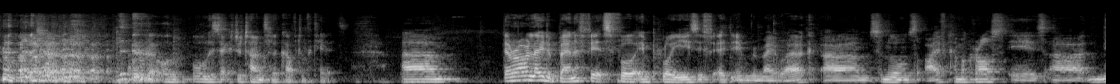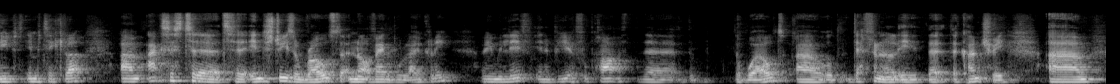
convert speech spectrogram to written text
got all, all, this extra time to look after the kids. Um, there are a load of benefits for employees if, in remote work. Um, some of the ones that I've come across is, uh, me in particular, um, access to, to industries or roles that are not available locally. I mean, we live in a beautiful part of the, the, the world, uh, or definitely the, the country. Um,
